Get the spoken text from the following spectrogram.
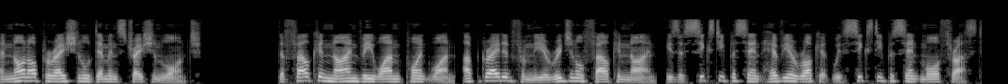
a non operational demonstration launch. The Falcon 9 V1.1, upgraded from the original Falcon 9, is a 60% heavier rocket with 60% more thrust.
